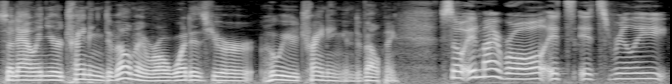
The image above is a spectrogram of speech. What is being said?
So now, in your training development role, what is your? Who are you training and developing? So in my role, it's it's really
